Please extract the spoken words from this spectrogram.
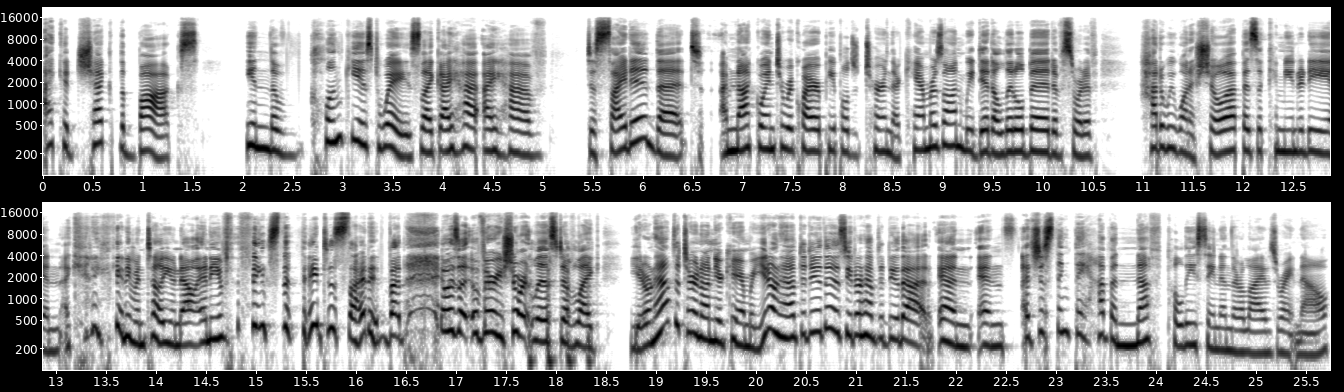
I could check the box in the clunkiest ways. Like I ha- I have decided that I'm not going to require people to turn their cameras on. We did a little bit of sort of how do we want to show up as a community? And I can't, can't even tell you now any of the things that they decided, but it was a, a, very short list of like, you don't have to turn on your camera, you don't have to do this, you don't have to do that. And and I just think they have enough policing in their lives right now.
